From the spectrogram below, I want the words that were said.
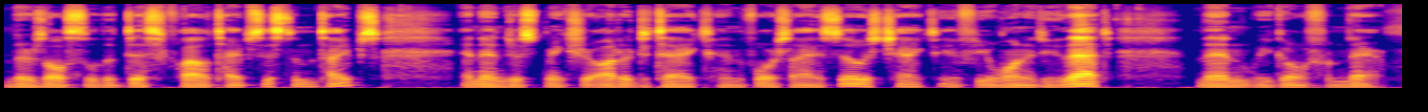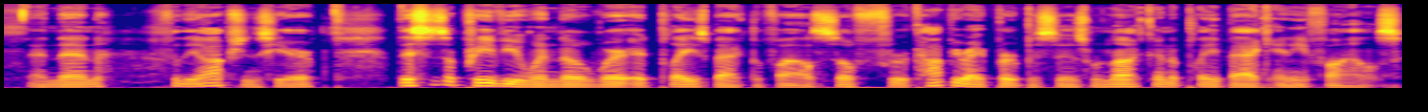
there's also the disk file type system types. And then just make sure auto detect and force ISO is checked if you want to do that. Then we go from there. And then for the options here, this is a preview window where it plays back the files. So for copyright purposes, we're not going to play back any files.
